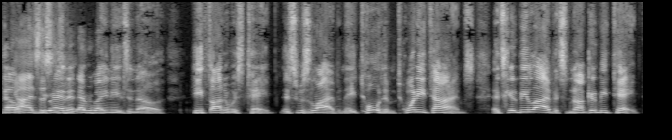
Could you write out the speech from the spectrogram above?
Now, guys. This is, granted, everybody needs to know he thought it was taped. This was live, and they told him 20 times it's going to be live. It's not going to be taped.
